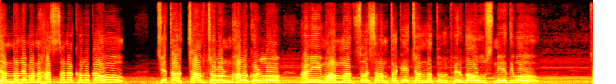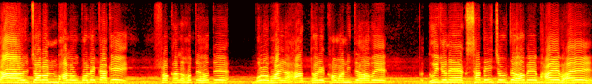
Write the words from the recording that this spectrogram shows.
জান্নালেমান হাসানা খলকাহু। যে তার চাল চলন ভালো করল, আমি মোহাম্মদ সাল্লাম তাকে জান্নাতুল ফেরদাউস নিয়ে দিব। চাল চলন ভালো বলে কাকে? সকাল হতে হতে বড় ভাইয়ের হাত ধরে ক্ষমা নিতে হবে। দুইজনে একসাথেই চলতে হবে ভাইয়ে ভাইয়ে।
